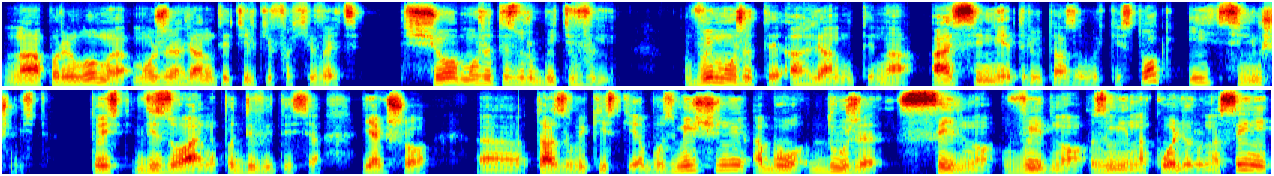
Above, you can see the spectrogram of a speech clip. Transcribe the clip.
на переломи може глянути тільки фахівець. Що можете зробити ви? Ви можете оглянути на асиметрію тазових кісток і синюшність. Тобто візуально подивитися, якщо е, тазові кістки або зміщені, або дуже сильно видно зміна кольору на синій,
